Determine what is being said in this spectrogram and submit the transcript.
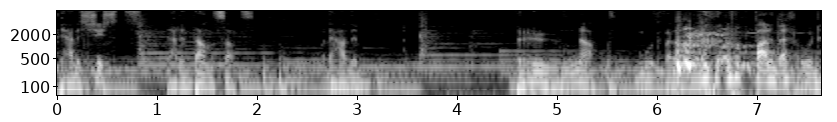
Det hade kyssts, det hade dansats och det hade brunat mot varandra. Vad fan är det där för ord?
